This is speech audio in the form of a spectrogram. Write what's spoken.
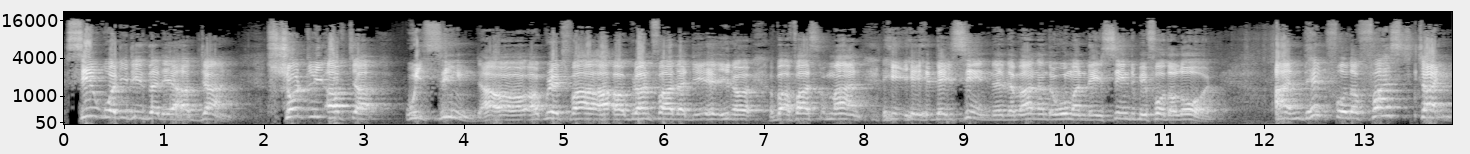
See what it is that they have done. Shortly after we sinned. Our, our great father, our grandfather, you know, first man, he, he, they sinned. The man and the woman, they sinned before the Lord. And then for the first time,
